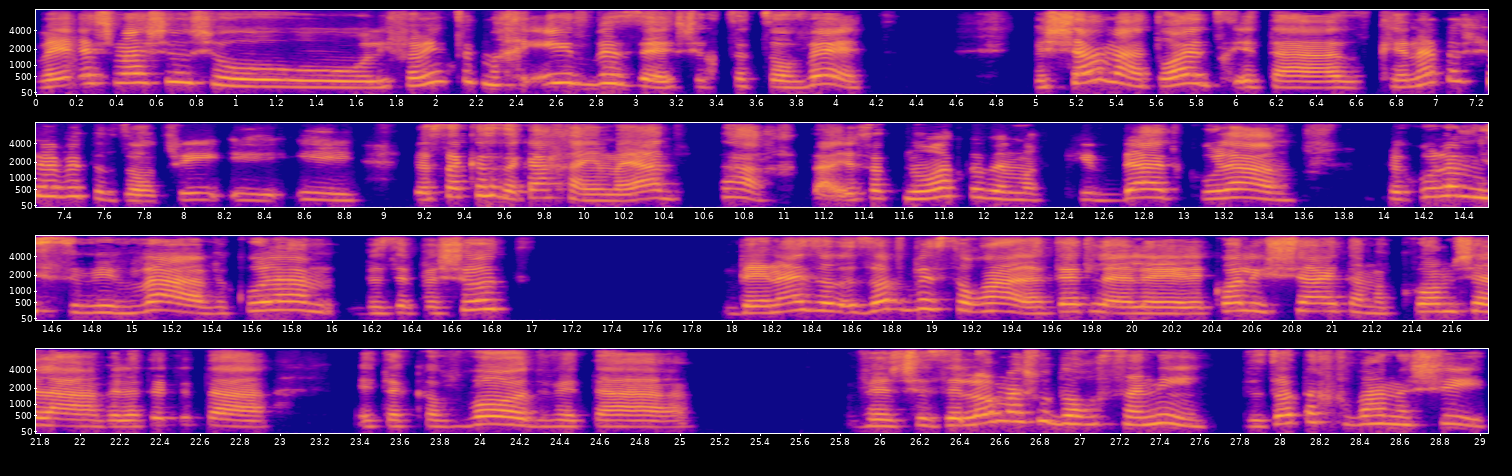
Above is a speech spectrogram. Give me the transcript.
ויש משהו שהוא לפעמים קצת מכאיב בזה, שקצת צובט. ושם את רואה את הזקנת השבט הזאת, שהיא היא, היא, היא עושה כזה ככה, עם היד פתח, היא עושה תנועות כזה, מרקידה את כולם, וכולם מסביבה, וכולם, וזה פשוט, בעיניי זאת, זאת בשורה, לתת ל, ל, לכל אישה את המקום שלה, ולתת את, ה, את הכבוד, ואת ה... ושזה לא משהו דורסני, וזאת אחווה נשית,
